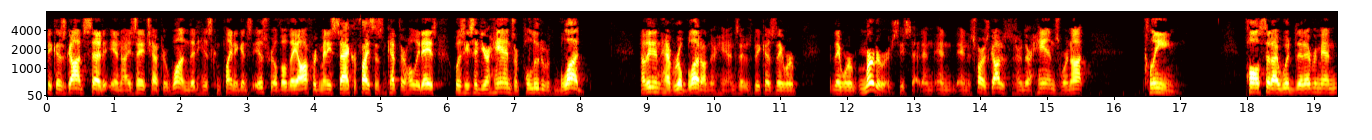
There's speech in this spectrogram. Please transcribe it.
Because God said in Isaiah chapter 1 that his complaint against Israel, though they offered many sacrifices and kept their holy days, was he said, Your hands are polluted with blood. Now, they didn't have real blood on their hands. It was because they were they were murderers, he said. And, and, and as far as God is concerned, their hands were not clean. Paul said, I would that every man,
